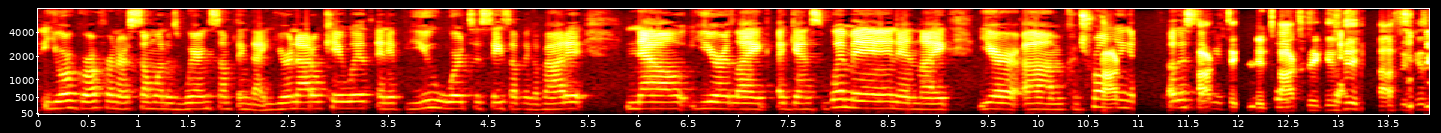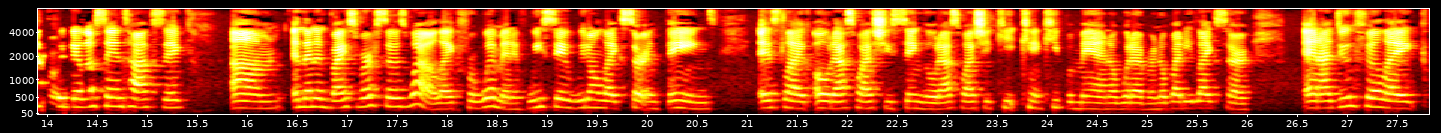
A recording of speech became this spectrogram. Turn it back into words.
your girlfriend or someone is wearing something that you're not okay with and if you were to say something about it now you're like against women and like you're um controlling and other stuff. Toxic, you're toxic. You're toxic. toxic, toxic they love saying toxic. Um, and then and vice versa as well. Like for women, if we say we don't like certain things, it's like, oh, that's why she's single. That's why she keep, can't keep a man or whatever. Nobody likes her. And I do feel like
